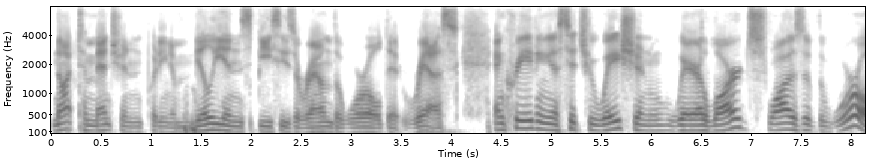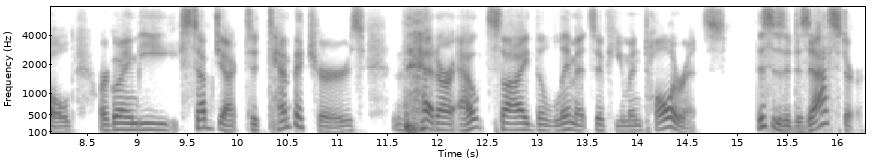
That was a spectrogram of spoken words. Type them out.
not to mention putting a million species around the world at risk and creating a situation where large swaths of the world are going to be subject to temperatures that are outside the limits of human tolerance. This is a disaster.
